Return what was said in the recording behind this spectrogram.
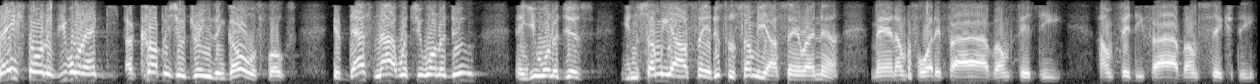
based on if you want to accomplish your dreams and goals, folks. If that's not what you want to do, and you want to just, you know, some of y'all saying, this is some of y'all saying right now, man, I'm 45, I'm 50, I'm 55, I'm 60.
